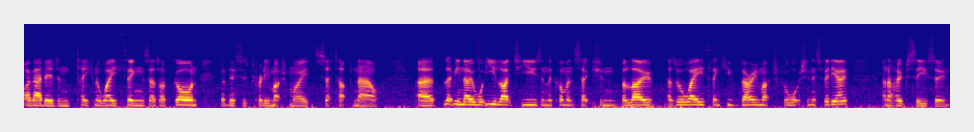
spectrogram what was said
I've added and taken away things as I've gone but this is pretty much my setup now. Uh, let me know what you like to use in the comment section below. As always thank you very much for watching this video and I hope to see you soon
